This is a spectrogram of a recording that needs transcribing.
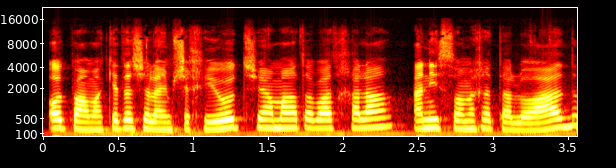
עוד פעם, הקטע של ההמשכיות שאמרת בהתחלה, אני סומכת על אוהד,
